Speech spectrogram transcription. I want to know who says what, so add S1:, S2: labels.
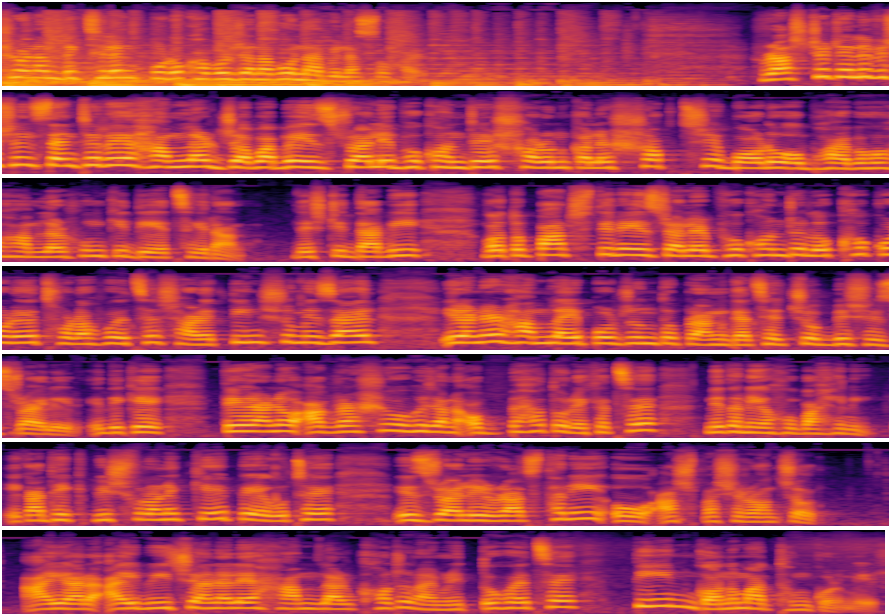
S1: শিরোনাম দেখছিলেন পুরো খবর জানাবো নাবিলা সোহার রাষ্ট্রীয় টেলিভিশন সেন্টারে হামলার জবাবে ইসরায়েলি ভূখণ্ডে স্মরণকালের সবচেয়ে বড় ও ভয়াবহ হামলার হুমকি দিয়েছে ইরান দেশটির দাবি গত পাঁচ দিনে ইসরায়েলের ভূখণ্ড লক্ষ্য করে ছোড়া হয়েছে সাড়ে তিনশো মিসাইল ইরানের হামলায় পর্যন্ত প্রাণ গেছে চব্বিশ ইসরায়েলির এদিকে তেহরানেও আগ্রাসী অভিযান অব্যাহত রেখেছে নেতানিয়াহু বাহিনী একাধিক বিস্ফোরণে কে পেয়ে ওঠে ইসরায়েলির রাজধানী ও আশপাশের অঞ্চল আইআরআইবি চ্যানেলে হামলার ঘটনায় মৃত্যু হয়েছে তিন গণমাধ্যম কর্মীর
